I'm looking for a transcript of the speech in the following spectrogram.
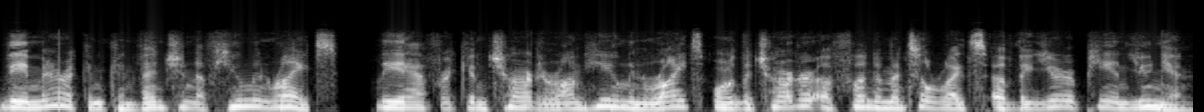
the American Convention of Human Rights, the African Charter on Human Rights or the Charter of Fundamental Rights of the European Union.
